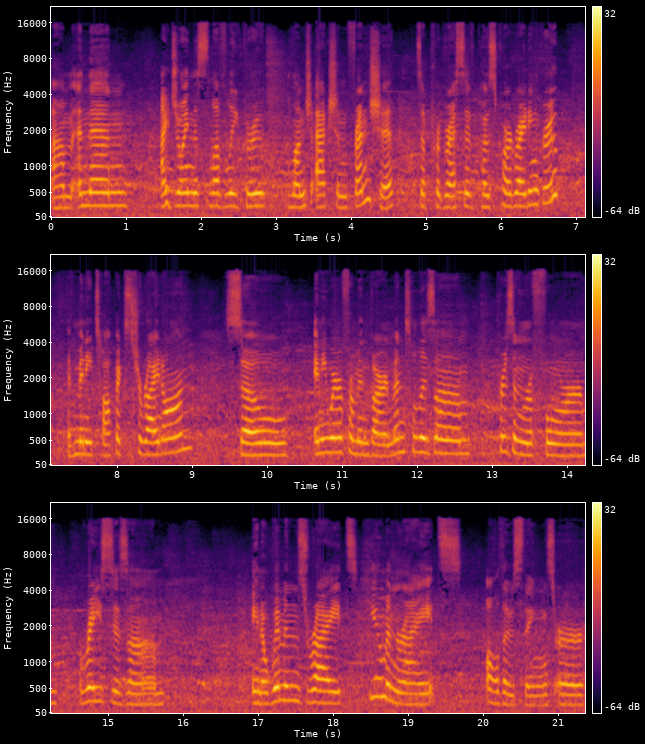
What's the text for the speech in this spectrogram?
um, and then I joined this lovely group, Lunch Action Friendship. It's a progressive postcard writing group. I have many topics to write on. So, anywhere from environmentalism, prison reform, racism, you know, women's rights, human rights, all those things are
